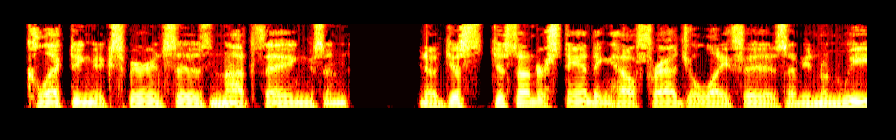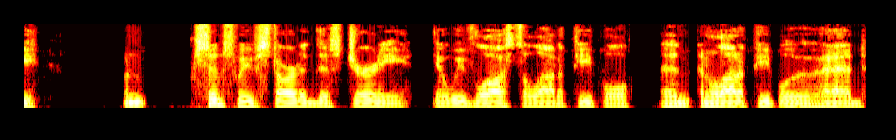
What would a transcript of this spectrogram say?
collecting experiences, not things, and you know, just just understanding how fragile life is. I mean, when we when since we've started this journey, you know, we've lost a lot of people and, and a lot of people who had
